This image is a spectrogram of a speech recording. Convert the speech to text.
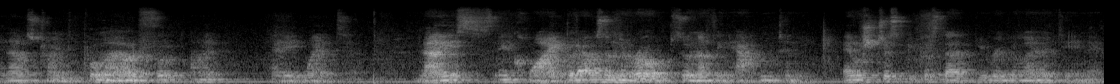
and I was trying to pull my outer foot on it, and it went nice and quiet. But I was on the rope, so nothing happened to me. And it was just because that irregularity in there.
